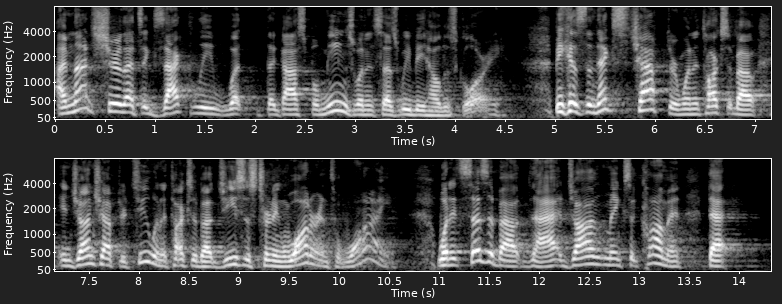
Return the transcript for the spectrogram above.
I'm not sure that's exactly what the gospel means when it says we beheld his glory. Because the next chapter, when it talks about, in John chapter 2, when it talks about Jesus turning water into wine, what it says about that, John makes a comment that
